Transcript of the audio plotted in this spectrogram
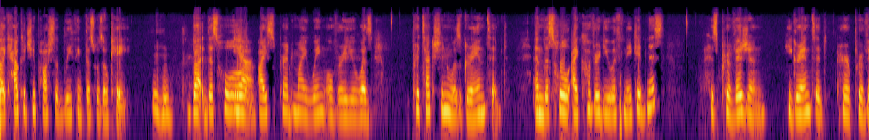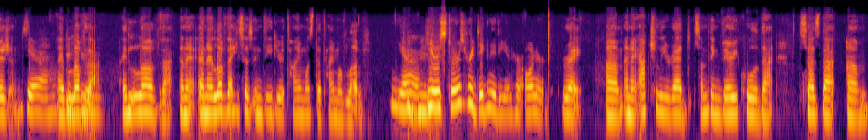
Like, how could she possibly think this was okay? Mm-hmm. But this whole Yeah. I spread my wing over you was protection was granted. And this whole I covered you with nakedness, his provision, he granted her provisions. Yeah. I love that. Mm-hmm. I love that. And I, and I love that he says indeed your time was the time of love. yeah he restores her dignity and her honor Right. Um, and I actually read something very cool that says that um,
